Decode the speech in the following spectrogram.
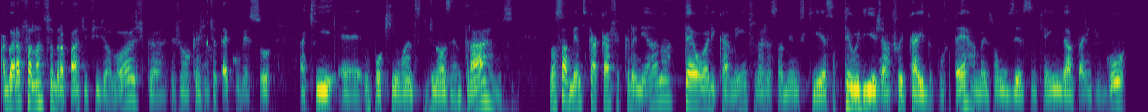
Agora, falando sobre a parte fisiológica, João, que a gente até conversou aqui é, um pouquinho antes de nós entrarmos, nós sabemos que a caixa craniana, teoricamente, nós já sabemos que essa teoria já foi caída por terra, mas vamos dizer assim que ainda está em vigor,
